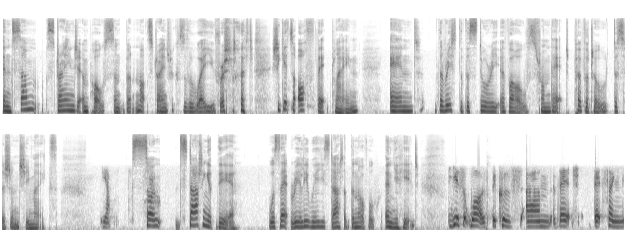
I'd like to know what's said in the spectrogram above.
in some strange impulse, and but not strange because of the way you've written it, she gets off that plane, and the rest of the story evolves from that pivotal decision she makes. Yeah. So, starting it there, was that really where you started the novel in your head? Yes, it was because um, that that thing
